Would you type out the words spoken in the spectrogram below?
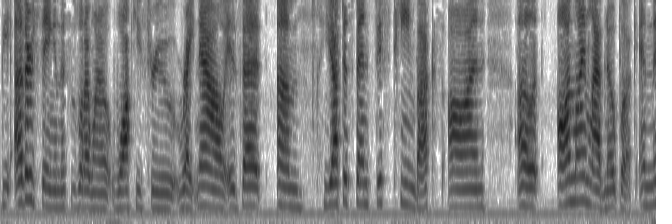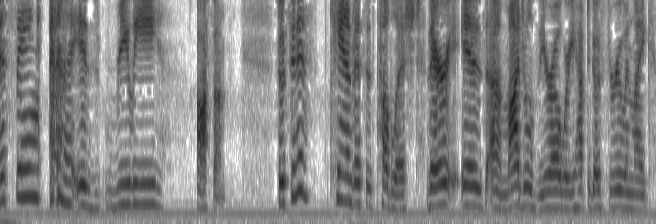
the other thing, and this is what I want to walk you through right now, is that um, you have to spend 15 bucks on a online lab notebook, and this thing is really awesome. So as soon as Canvas is published, there is Module 0 where you have to go through and, like,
